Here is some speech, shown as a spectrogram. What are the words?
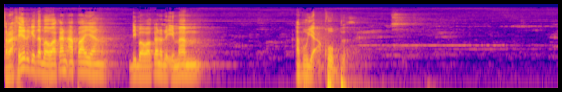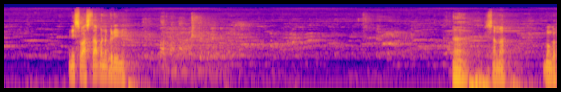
Terakhir kita bawakan apa yang dibawakan oleh Imam Abu Ya'qub. Ini swasta apa negeri ini? Nah sama monggo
